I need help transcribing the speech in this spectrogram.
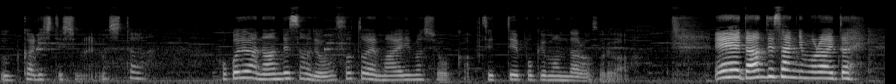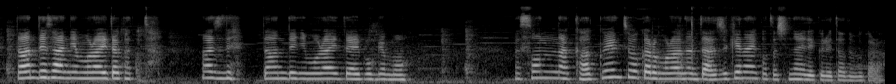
うっかりしてしまいました。ここではなんですのでお外へ参りましょうか。絶対ポケモンだろうそれは。えー、ダンデさんにもらいたい。ダンデさんにもらいたかった。マジでダンデにもらいたいポケモン。そんな学園長からもらうなんて味気ないことしないでくれ頼むから。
